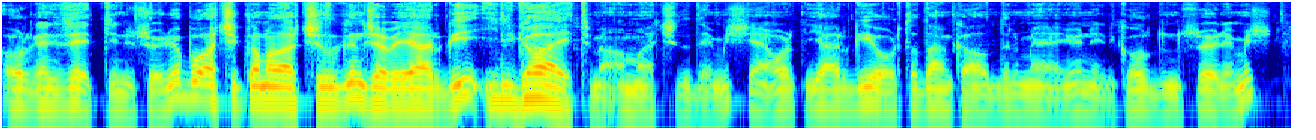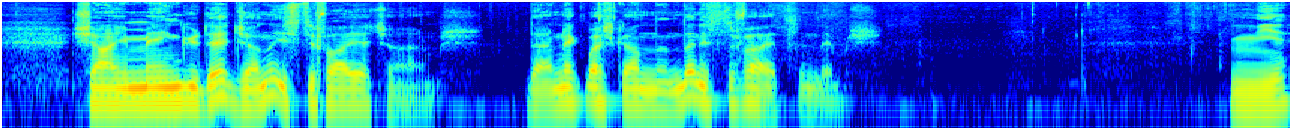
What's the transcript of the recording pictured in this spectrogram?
organize ettiğini söylüyor. Bu açıklamalar çılgınca ve yargıyı ilga etme amaçlı demiş. Yani or yargıyı ortadan kaldırmaya yönelik olduğunu söylemiş. Şahin Mengü de Can'ı istifaya çağırmış. Dernek başkanlığından istifa etsin demiş. Niye?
